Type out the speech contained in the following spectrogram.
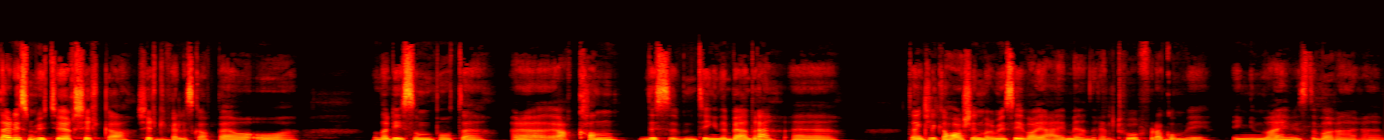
Det er de som utgjør kirka, kirkefellesskapet, og, og, og, det er de som på en måte uh, ja, kan disse tingene bedre. Uh, det egentlig ikke har så innmari mye å si hva jeg mener eller tror, for da kommer vi ingen vei hvis det bare er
